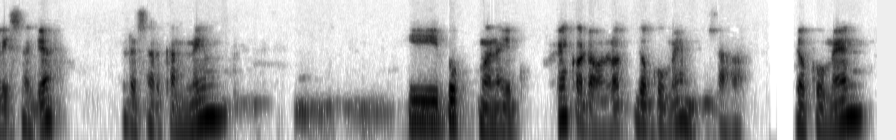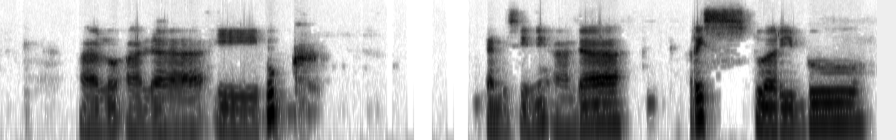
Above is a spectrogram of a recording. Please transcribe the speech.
list saja berdasarkan name ebook mana ebook eh kok download dokumen salah dokumen lalu ada ebook dan di sini ada RIS 2020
